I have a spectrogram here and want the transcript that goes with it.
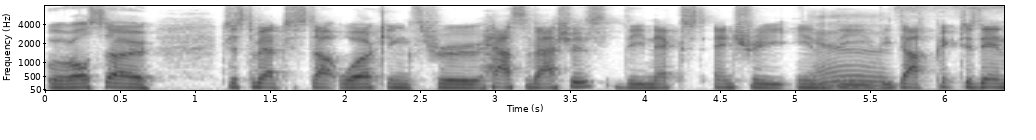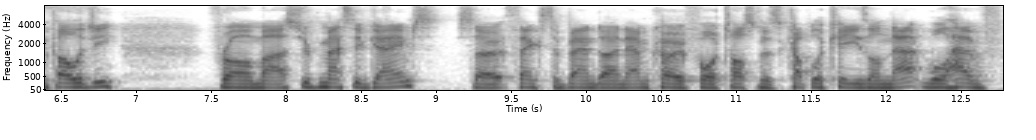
we're also just about to start working through House of Ashes, the next entry in the the Dark Pictures anthology from uh, Supermassive Games. So thanks to Bandai Namco for tossing us a couple of keys on that. We'll have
